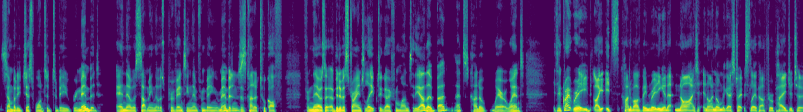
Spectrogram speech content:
somebody just wanted to be remembered and there was something that was preventing them from being remembered? And it just kind of took off from there. It was a, a bit of a strange leap to go from one to the other, but that's kind of where it went. It's a great read. Like it's kind of I've been reading it at night, and I normally go straight to sleep after a page or two.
